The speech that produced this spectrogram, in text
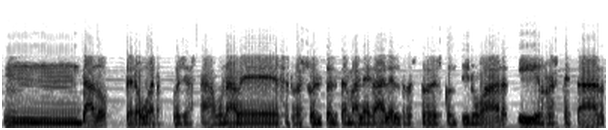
Mm, dado, pero bueno, pues ya está. Una vez resuelto el tema legal, el resto es continuar y respetar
